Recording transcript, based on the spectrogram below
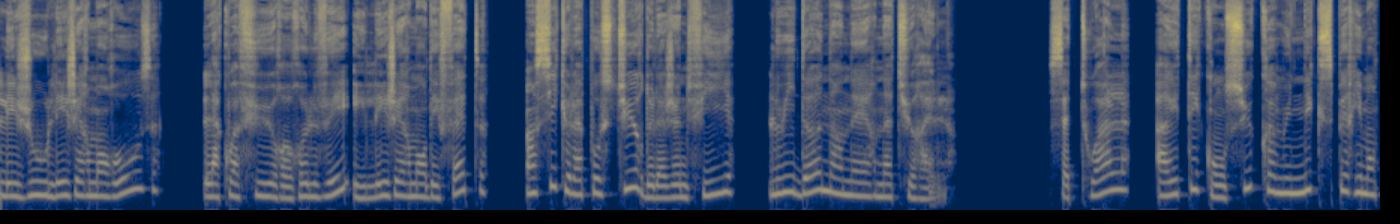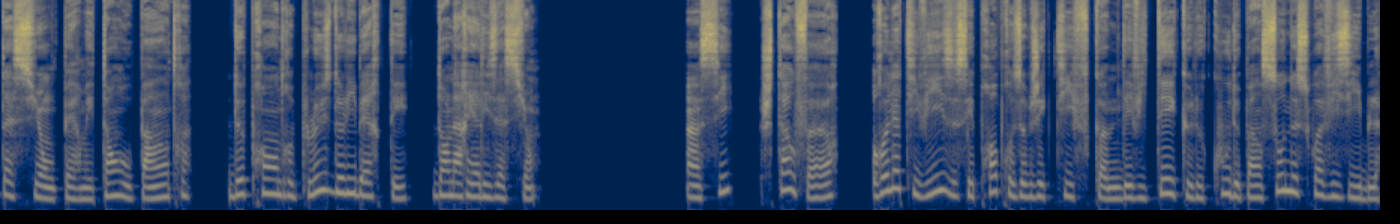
Les joues légèrement roses, la coiffure relevée et légèrement défaite, ainsi que la posture de la jeune fille lui donnent un air naturel. Cette toile a été conçue comme une expérimentation permettant au peintre de prendre plus de liberté dans la réalisation. Ainsi, Stauffer relativise ses propres objectifs comme d'éviter que le coup de pinceau ne soit visible,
